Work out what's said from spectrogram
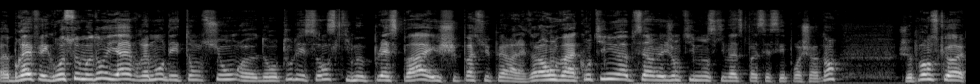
Euh, bref, et grosso modo, il y a vraiment des tensions euh, dans tous les sens qui me plaisent pas et je suis pas super à l'aise. Alors on va continuer à observer gentiment ce qui va se passer ces prochains temps. Je pense que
